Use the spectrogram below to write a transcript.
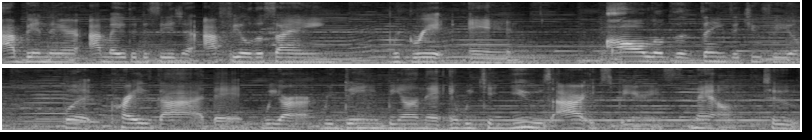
I've been there. I made the decision. I feel the same regret and all of the things that you feel. But praise God that we are redeemed beyond that and we can use our experience now to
